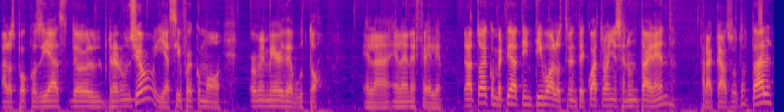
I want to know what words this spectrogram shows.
A los pocos días Doyle renunció y así fue como Urban Meyer debutó en la, NFL. Trató de convertir a Tim Tebow a los 34 años en un tight end, fracaso total.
